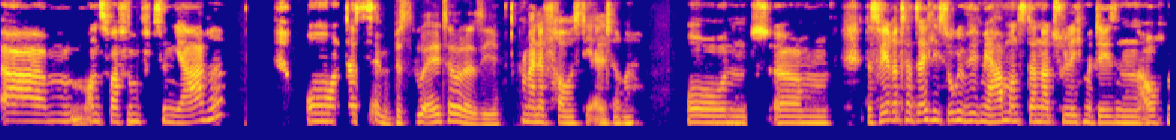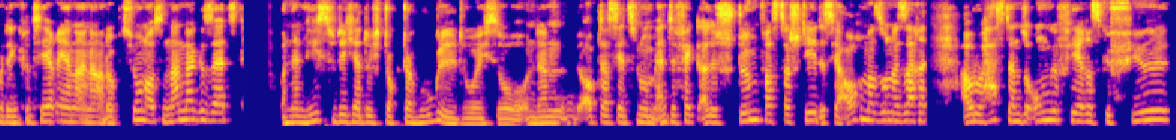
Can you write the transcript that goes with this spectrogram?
ähm, und zwar 15 Jahre. Und das. Bist du älter oder sie? Meine Frau ist die ältere. Und ähm, das wäre tatsächlich so gewesen, wir haben uns dann natürlich mit diesen, auch mit den Kriterien einer Adoption auseinandergesetzt. Und dann liest du dich ja durch Dr. Google durch so. Und dann, ob das jetzt nur im Endeffekt alles stimmt, was da steht, ist ja auch immer so eine Sache. Aber du hast dann so ungefähres Gefühl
